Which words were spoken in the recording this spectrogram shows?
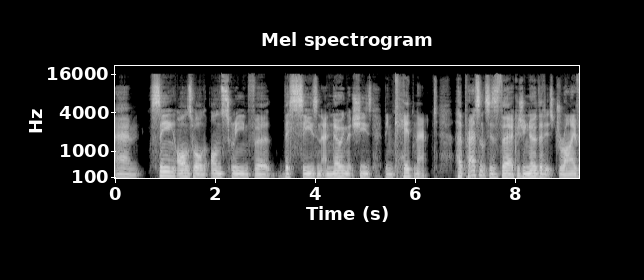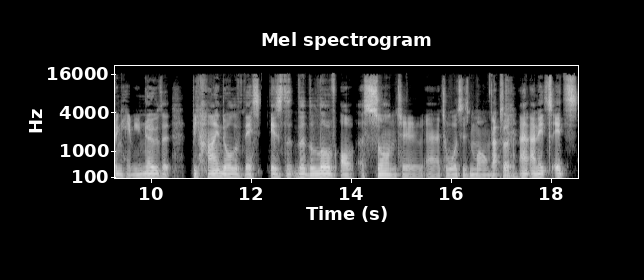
um, seeing Oswald on screen for this season and knowing that she's been kidnapped, her presence is there because you know that it's driving him. You know that behind all of this is the, the, the love of a son to, uh, towards his mom Absolutely. and, and it's it's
